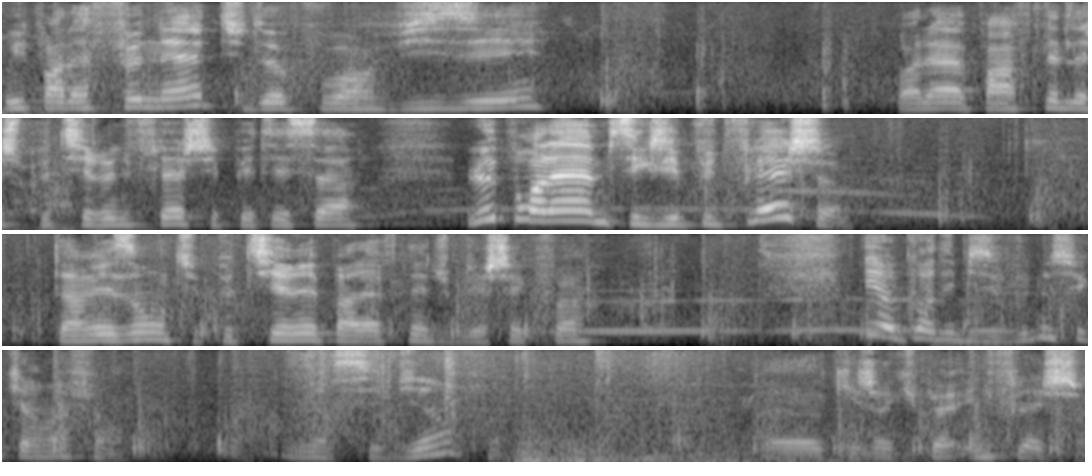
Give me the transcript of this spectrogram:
Oui, par la fenêtre, tu dois pouvoir viser. Voilà, par la fenêtre, là, je peux tirer une flèche et péter ça. Le problème, c'est que j'ai plus de flèches. T'as raison, tu peux tirer par la fenêtre, j'oublie à chaque fois. Et encore des bisous, monsieur Carmafin. Merci bien. Euh, ok, j'ai récupéré une flèche.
